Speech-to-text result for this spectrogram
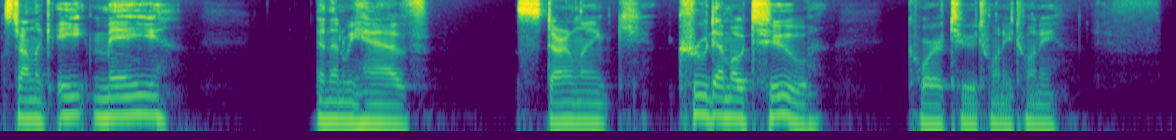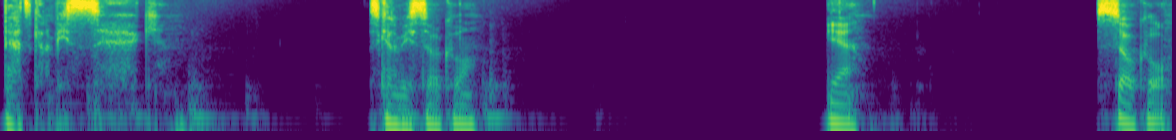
Starlink 8 May. And then we have Starlink Crew Demo 2, quarter 2 2020. That's going to be sick. It's going to be so cool. Yeah. So cool.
